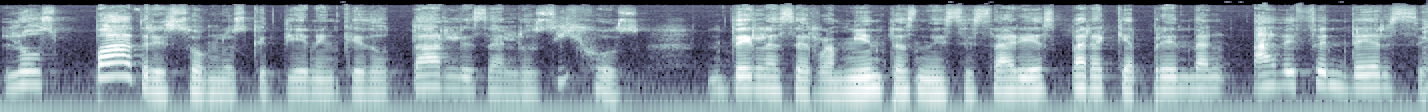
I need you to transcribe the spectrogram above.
los padres son los que tienen que dotarles a los hijos de las herramientas necesarias para que aprendan a defenderse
